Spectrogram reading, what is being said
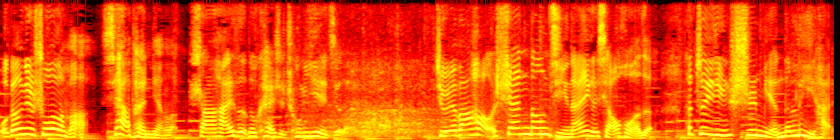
我刚就说了嘛，下半年了，傻孩子都开始冲业绩了。九月八号，山东济南一个小伙子，他最近失眠的厉害，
